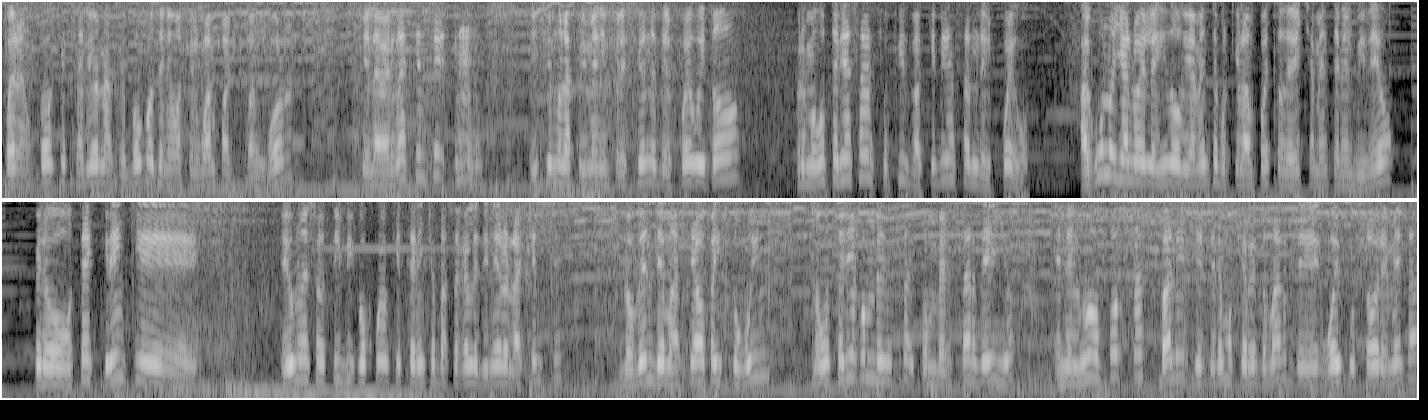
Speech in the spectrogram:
Bueno, juego que salió hace poco tenemos el One Punch Man World. Que la verdad, gente, hicimos las primeras impresiones del juego y todo. Pero me gustaría saber su feedback. ¿Qué piensan del juego? Algunos ya lo he leído obviamente porque lo han puesto derechamente en el video. Pero ustedes creen que Es uno de esos típicos juegos que están hechos para sacarle dinero a la gente. Lo ven demasiado pay to win. Me gustaría conversar, de ello en el nuevo podcast, ¿vale? Que tenemos que retomar de Waifu sobre Meta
